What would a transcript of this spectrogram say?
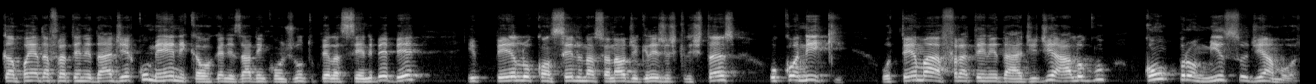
campanha da fraternidade ecumênica, organizada em conjunto pela CNBB e pelo Conselho Nacional de Igrejas Cristãs, o CONIC. O tema Fraternidade e Diálogo, Compromisso de Amor.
